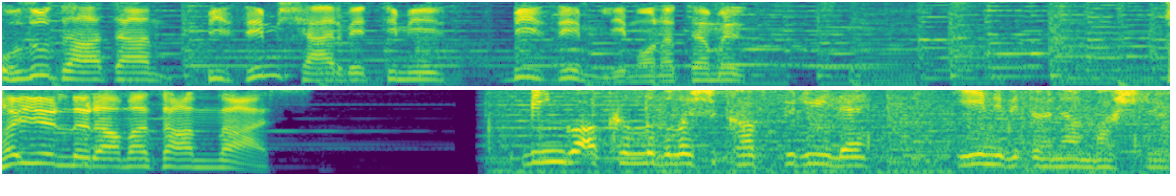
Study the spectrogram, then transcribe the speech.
Uludağ'dan bizim şerbetimiz, bizim limonatamız. Hayırlı Ramazanlar. Bingo akıllı bulaşık kapsülüyle yeni bir dönem başlıyor.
